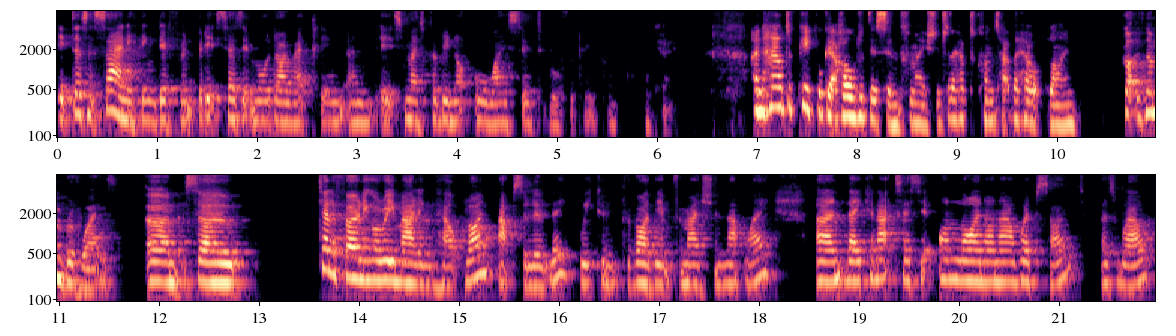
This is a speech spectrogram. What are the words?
It doesn't say anything different, but it says it more directly, and, and it's most probably not always suitable for people. Okay. And how do people get hold of this information? Do they have to contact the helpline? Got a number of ways. Um, so telephoning or emailing the helpline, absolutely. We can provide the information that way. And they can access it online on our website as well.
